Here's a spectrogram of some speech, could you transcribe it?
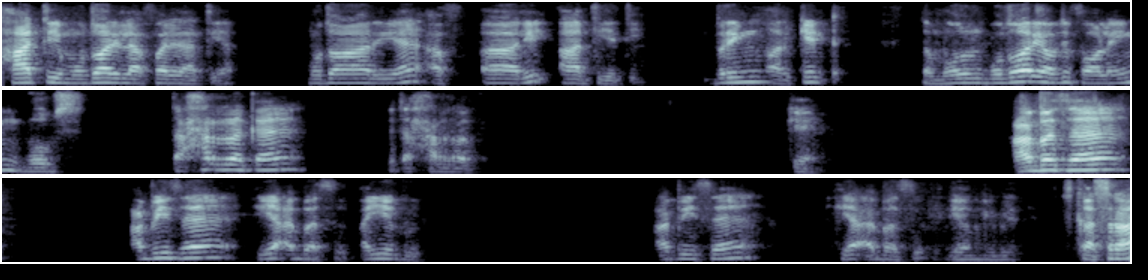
هاتي مضارع الأفعال الآتية. mudariya af'ali atiyati bring or get the mudari of the following verbs taharraka yataharrak okay abasa abisa ya'basu ayyubu abisa ya'basu kasra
